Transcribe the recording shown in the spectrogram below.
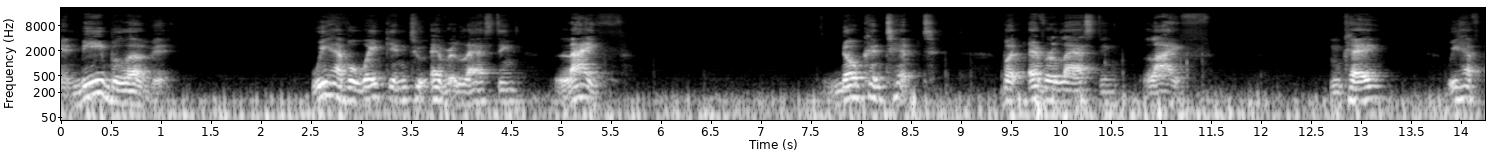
and me, beloved, we have awakened to everlasting life no contempt, but everlasting life. Okay? We have,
